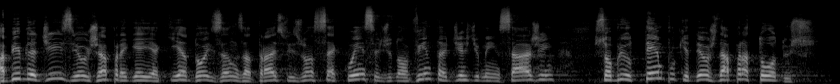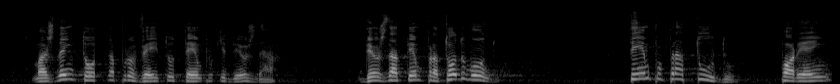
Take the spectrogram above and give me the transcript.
A Bíblia diz, e eu já preguei aqui há dois anos atrás, fiz uma sequência de 90 dias de mensagem sobre o tempo que Deus dá para todos, mas nem todos aproveitam o tempo que Deus dá. Deus dá tempo para todo mundo, tempo para tudo, porém,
